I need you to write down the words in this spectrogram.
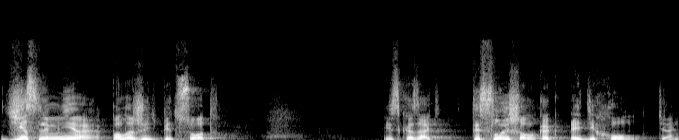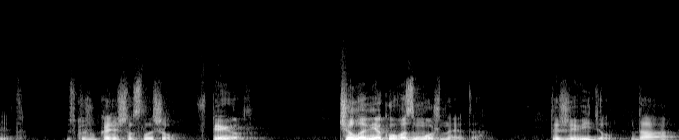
Если мне положить 500 и сказать, ты слышал, как Эдди Холл тянет? Я скажу, конечно, слышал. Вперед. Человеку возможно это. Ты же видел. Да.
